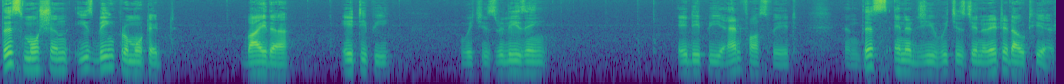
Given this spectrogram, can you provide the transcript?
this motion is being promoted by the ATP which is releasing ADP and phosphate and this energy which is generated out here,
